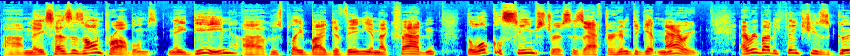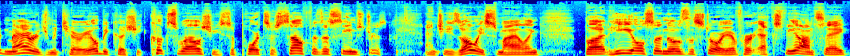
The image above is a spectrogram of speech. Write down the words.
uh, Mace has his own problems. Nadine, uh, who's played by Davenia McFadden, the local seamstress, is after him to get married. Everybody thinks she's good marriage material because she cooks well, she supports herself as a seamstress, and she's always smiling. But he also knows the story of her ex fiance,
